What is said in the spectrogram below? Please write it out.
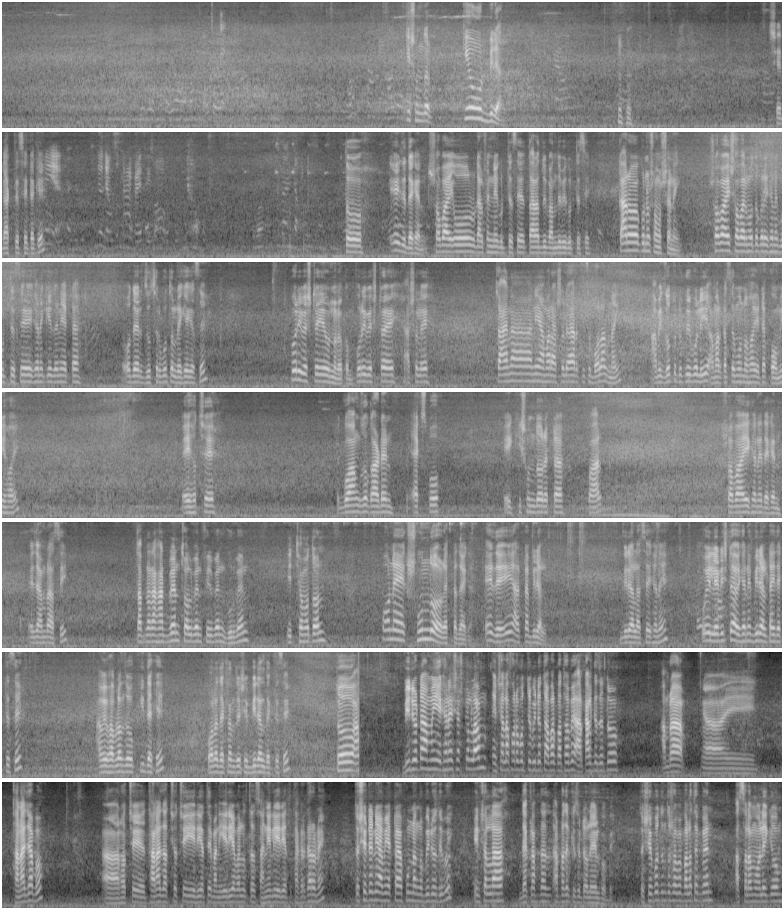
কি সুন্দর কিউট বিড়াল। সে ডাকতেছে এটাকে। তো এই যে দেখেন, সবাই ওর গার্লফ্রেন্ড নিয়ে ঘুরতেছে, তারা দুই বান্ধবী ঘুরতেছে, কারও কোনো সমস্যা নেই। সবাই সবার মতো করে এখানে ঘুরতেছে, এখানে কে জানি একটা ওদের জুসের বোতল রেখে গেছে। পরিবেশটাই অন্যরকম। পরিবেশটায় আসলে চায়না নিয়ে আমার আসলে আর কিছু বলার নাই। আমি যতটুকুই বলি, আমার কাছে মনে হয় এটা কমই হয়। এই হচ্ছে গোয়াংজো গার্ডেন এক্সপো এই কি সুন্দর একটা পার্ক। সবাই এখানে দেখেন, এই যে আমরা আছি। তা আপনারা হাঁটবেন, চলবেন, ফিরবেন, ঘুরবেন, ইচ্ছা মতন। অনেক সুন্দর একটা জায়গা। এই যে এই আরেকটা বিড়াল। বিড়াল আছে এখানে। ওই লেডিসটা ওইখানে বিড়ালটাই দেখতেছে। আমি ভাবলাম যে ও কী দেখে। পরে দেখলাম যে সে বিড়াল দেখতেছে। তো ভিডিওটা আমি এখানে শেষ করলাম। ইনশাল্লাহ পরবর্তী ভিডিওতে আবার কথা হবে। আর কালকে যেহেতু আমরা থানায় যাব, আর হচ্ছে থানায় যাচ্ছে হচ্ছে এই এরিয়াতে মানে এরিয়া বলতে সানিয়ালি এরিয়াতে থাকার কারণে। তো সেটা নিয়ে আমি একটা পূর্ণাঙ্গ ভিডিও দিব। ইনশাল্লাহ দেখলে আপনার, আপনাদের কিছুটা হলে হেল্প হবে। তো সে পর্যন্ত সবাই ভালো থাকবেন। আসসালামু আলাইকুম।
